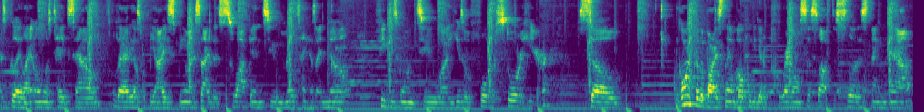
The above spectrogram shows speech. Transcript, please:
as Glalie almost takes out Latios with the Ice Beam. I decided to swap into Miltank as I know Phoebe's going to uh, use a full restore here. So I'm going for the Body Slam, hoping to get a paralysis off to slow this thing down.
